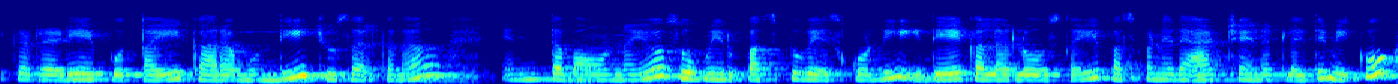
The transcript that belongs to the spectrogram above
ఇక్కడ రెడీ అయిపోతాయి. కారా బూందీ చూసారు కదా? ఎంత బాగున్నాయో. సో మీరు పసుపు వేసుకోండి. ఇదే కలర్లో వస్తాయి. పసుపు అనేది యాడ్ చేయనట్లయితే మీకు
